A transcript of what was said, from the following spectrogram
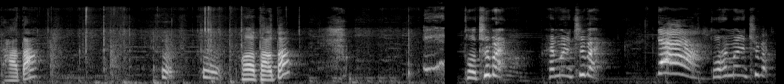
닫아. 도와 닫아. 더 출발. 출발. 짜, 도 할머니 출발. 짜.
